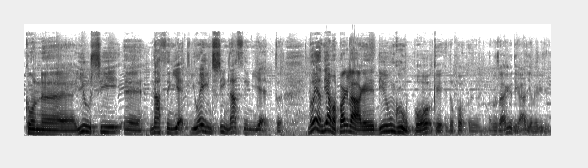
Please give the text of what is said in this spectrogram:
con eh, You See eh, Nothing Yet, You Ain't See Nothing Yet. Noi andiamo a parlare di un gruppo che dopo eh, Rosario dirà di averli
